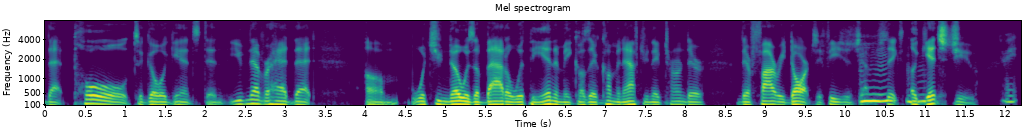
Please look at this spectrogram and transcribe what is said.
that pull to go against, and you've never had that um, what you know is a battle with the enemy because they're mm-hmm. coming after you and they've turned their their fiery darts, Ephesians mm-hmm. chapter 6 mm-hmm. against you. Right.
